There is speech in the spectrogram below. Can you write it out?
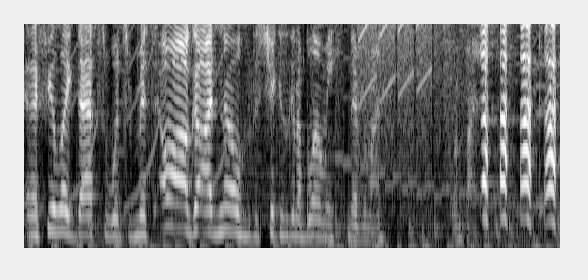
And I feel like that's what's missing. Oh god, no! This chick is gonna blow me. Never mind. I'm fine.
